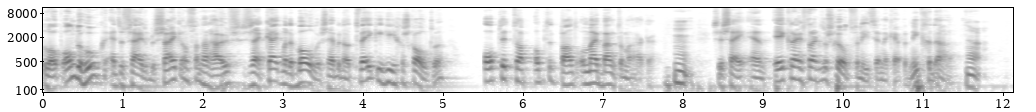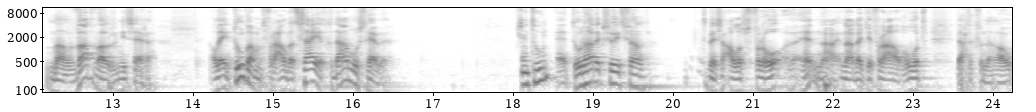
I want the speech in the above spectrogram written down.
Loop om de hoek en toen zei ze op de zijkant van haar huis... Ze zei, kijk maar naar boven. Ze hebben nou twee keer hier geschoten op dit, tap- op dit pand om mij bang te maken. Hm. Ze zei, en ik krijg straks de schuld van iets en ik heb het niet gedaan. Ja. Maar wat wou ze niet zeggen? Alleen toen kwam het verhaal dat zij het gedaan moest hebben. En toen? En toen had ik zoiets van, tenminste alles verho- hè, na, nadat je het verhaal hoort, dacht ik van nou,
